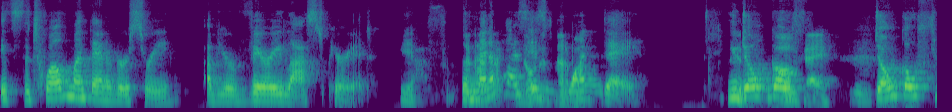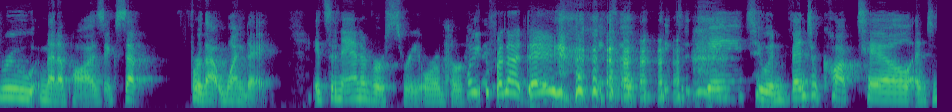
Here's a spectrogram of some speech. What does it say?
it's the 12 month anniversary of your very last period. Yes. The menopause is menopause. one day. You don't go okay. don't go through menopause except for that one day. It's an anniversary or a birthday. Wait for that day. it's, a, it's, a, day to invent a cocktail and to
